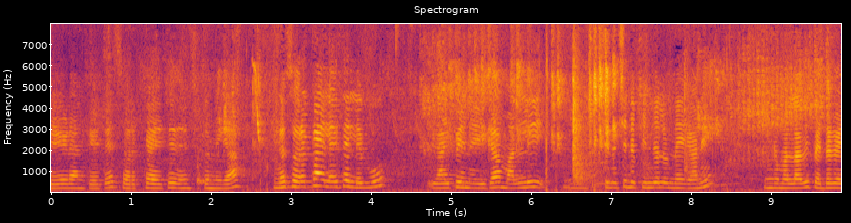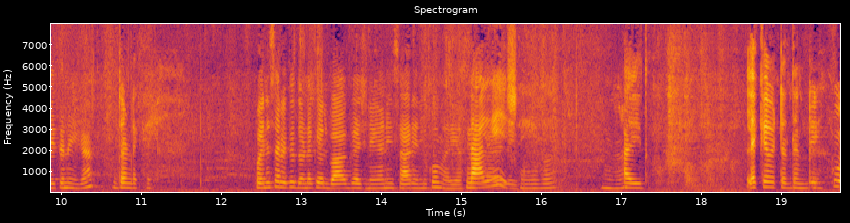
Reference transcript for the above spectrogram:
చేయడానికి అయితే సొరకాయ అయితే తెంచుతుంది ఇక. ఇంకా సొరకాయలు అయితే లేవు. అయిపోయినాయి ఇక. మళ్ళీ చిన్న చిన్న పిందెలు ఉన్నాయి కానీ ఇంకా మళ్ళీ అవి పెద్దగా అవుతున్నాయి ఇక. దొండకాయలు. పోయినసారి అయితే దొండకాయలు బాగా కాసినాయి కానీ ఈసారి ఎందుకో మరి నాలుగే. ఐదు. లెక్క పెట్టద్దండి ఎక్కువ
